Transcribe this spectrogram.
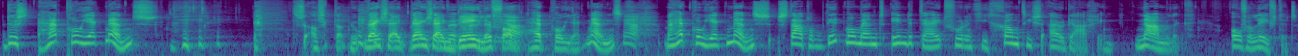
Dus het project mens, zoals ik dat noem, wij zijn, wij zijn delen van Ja. het project mens. ja. Maar het project Mens staat op dit moment in de tijd voor een gigantische uitdaging. Namelijk, overleeft het?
